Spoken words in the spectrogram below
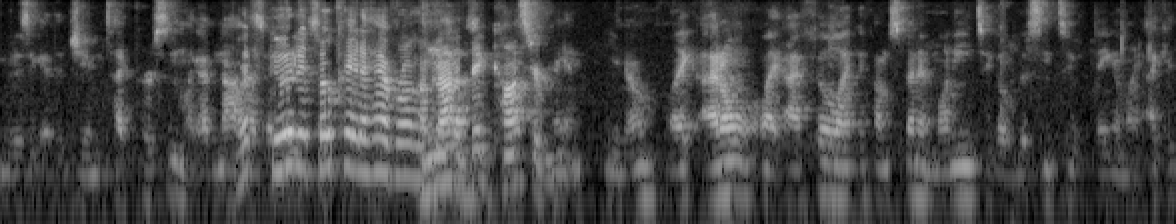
music at the gym type person. Like I'm not. That's like, good. big- It's okay to have wrong. I'm not a big concert man. You know, like I don't like. I feel like if I'm spending money to go listen to a thing, I'm like I could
